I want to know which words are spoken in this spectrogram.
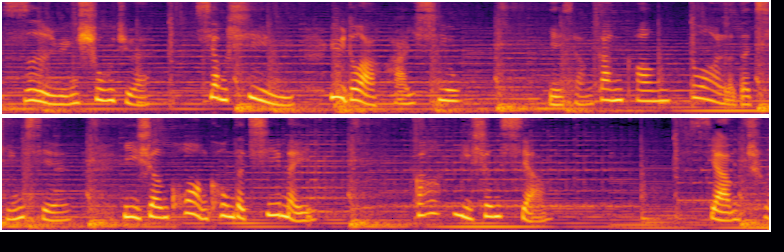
似云舒卷，像细雨，欲断还休，也像刚刚断了的琴弦，一声旷空的凄美，嘎一声响，响彻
